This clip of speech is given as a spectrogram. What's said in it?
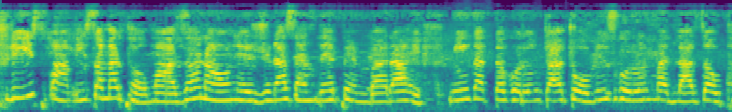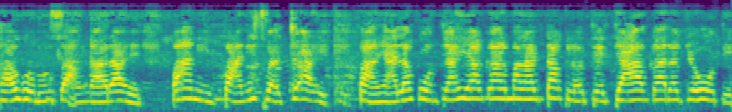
श्री स्वामी समर्थ. माझं नाव निर्जुना संदेव पेंबार आहे. मी दत्तगुरूंच्या चोवीस गुरूंमधला चौथा गुरु सांगणार आहे. पाणी पाणी स्वच्छ आहे. पाण्याला कोणत्याही आकारात टाकलं ते त्या आकाराचे होते.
